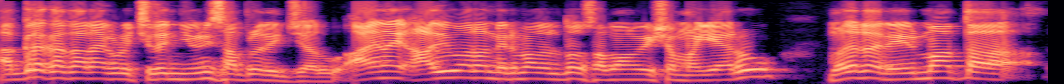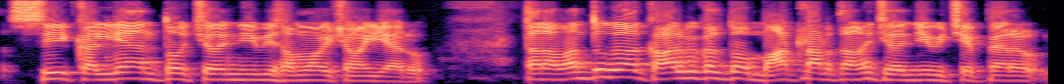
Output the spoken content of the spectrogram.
అగ్ర కథానాయకుడు చిరంజీవిని సంప్రదించారు. ఆయన ఆదివారం నిర్మాతలతో సమావేశం అయ్యారు. మొదట నిర్మాత సి. కళ్యాణ్తో చిరంజీవి సమావేశం అయ్యారు. తన వంతుగా కార్మికులతో మాట్లాడతానని చిరంజీవి చెప్పారు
